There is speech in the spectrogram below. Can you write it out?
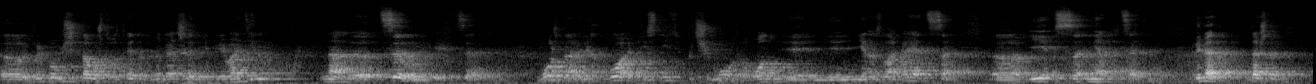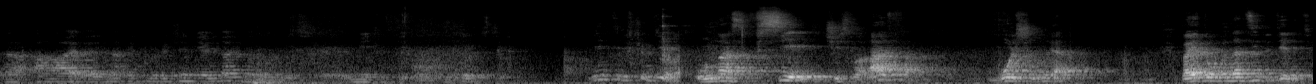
э, при помощи того, что вот этот многочлен неприводим над э, целыми коэффициентами, можно легко объяснить, почему он не, не, разлагается э, и с неотрицательными. Ребята, да что? А многочлен не обязательно должен быть э, меньше степени. Видите ли, в чем дело? У нас все эти числа альфа больше нуля. Поэтому вы на дзита делите.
